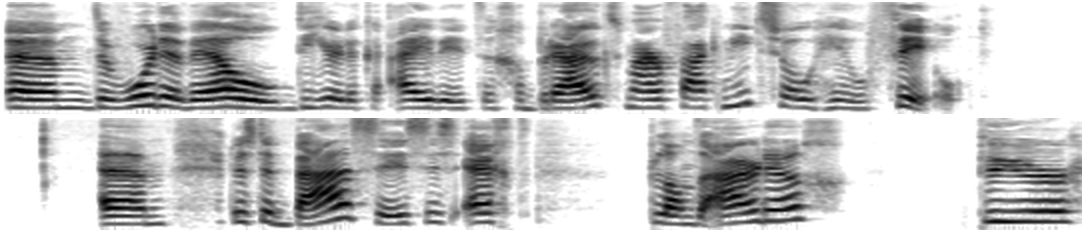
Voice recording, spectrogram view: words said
Um, er worden wel dierlijke eiwitten gebruikt, maar vaak niet zo heel veel. Um, dus de basis is echt plantaardig, puur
